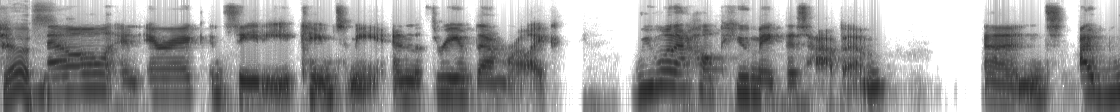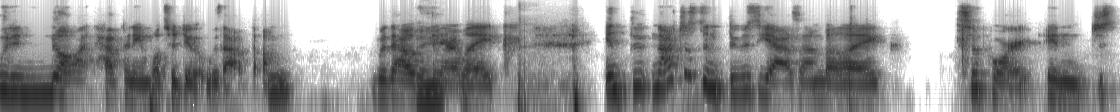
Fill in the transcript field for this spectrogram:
yes. Mel and eric and sadie came to me and the three of them were like we want to help you make this happen and i would not have been able to do it without them without Thank- their like enthu- not just enthusiasm but like support in just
